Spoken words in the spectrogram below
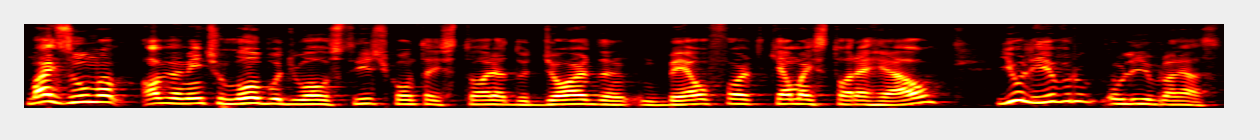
Mais uma, obviamente, o Lobo de Wall Street conta a história do Jordan Belfort, que é uma história real. E o livro, o livro, aliás,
